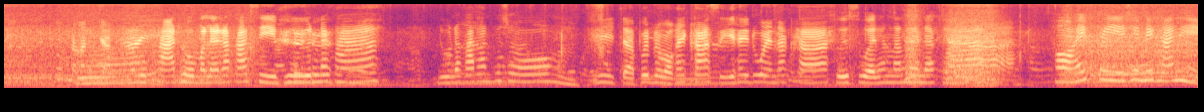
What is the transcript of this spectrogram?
สี่ก็กำลังจัดให้ ลูกค้าโทรมาแล้วนะคะสี่พื้นนะคะ ดูนะคะท่านผู้ชม นี่จะเพื่อนบอกให้ค่าสีให้ด้วยนะคะ สวยๆทั้งนั้นเลยนะคะห่อให้ฟรีใช่ไหมคะนี่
